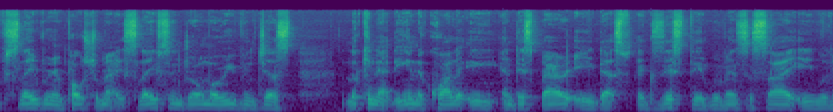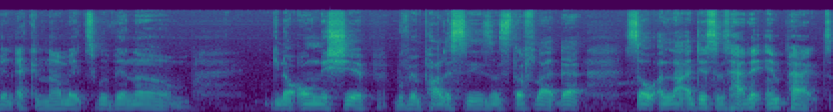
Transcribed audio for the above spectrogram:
slavery and post-traumatic slave syndrome or even just looking at the inequality and disparity that's existed within society within economics within um you know ownership within policies and stuff like that. So a lot of this has had an impact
